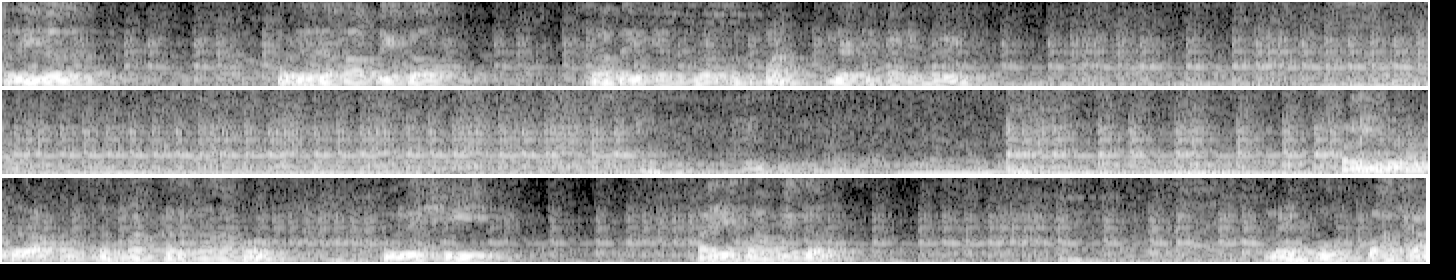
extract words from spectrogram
सय्यद फरजाना बेगम सादे यांचा सन्मान या ठिकाणी होईल. आणि त्यानंतर आपण सन्मान करणार आहोत कुरेशी हरिफा बेगम मेहबूब बाशा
